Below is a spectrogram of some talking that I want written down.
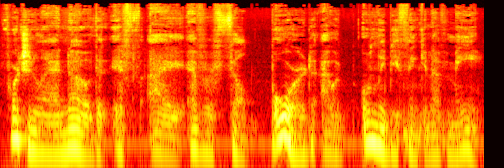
Fortunately, I know that if I ever felt bored, I would only be thinking of me.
